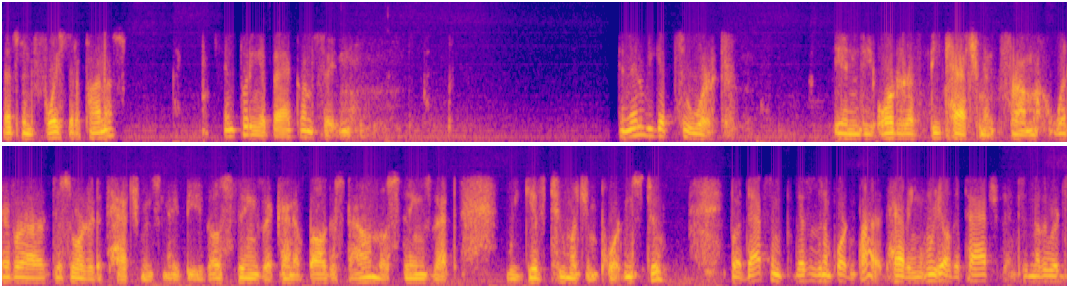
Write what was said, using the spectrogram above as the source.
that's been foisted upon us, and putting it back on Satan. And then we get to work in the order of detachment from whatever our disordered attachments may be, those things that kind of bog us down, those things that we give too much importance to. But that's this is an important part, having real detachment. In other words,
